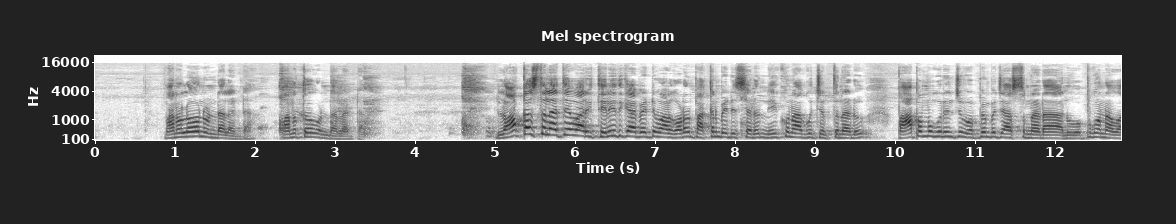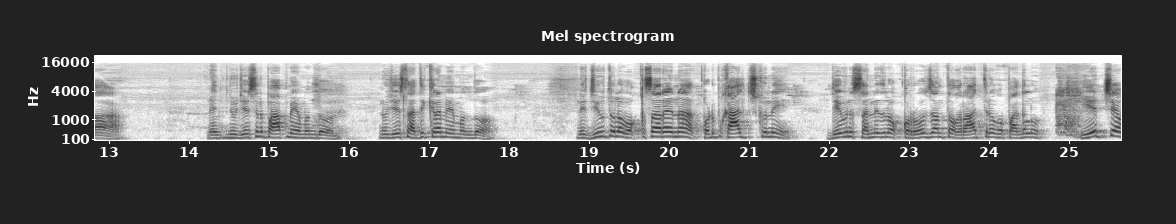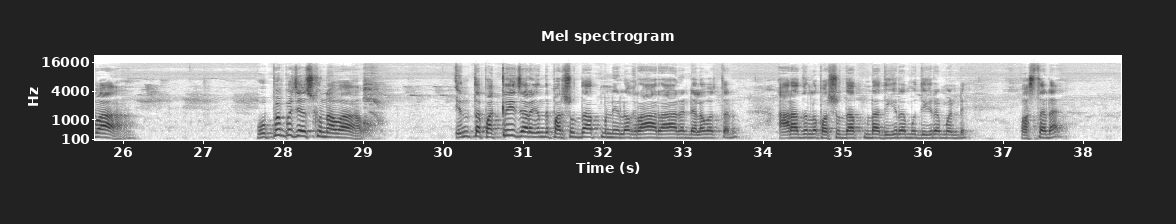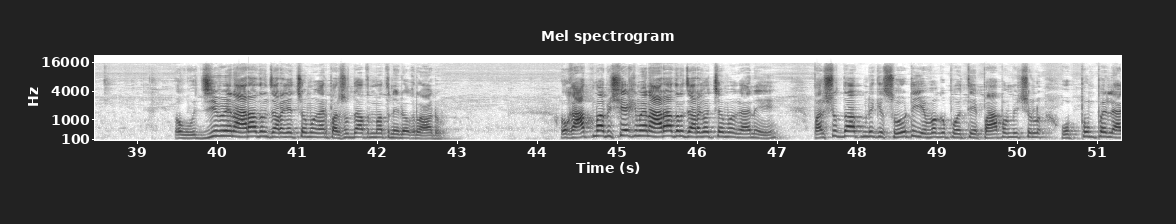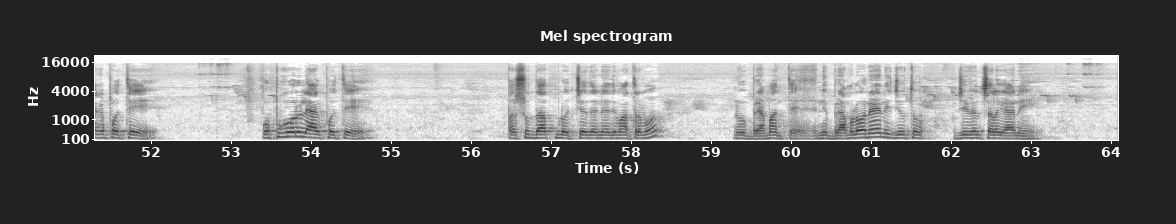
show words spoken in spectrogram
మనలోనే ఉండాలంట. మనతో ఉండాలంట. లోకస్తులు అయితే వారికి తెలియదు కాబట్టి వాళ్ళ గొడవను పక్కన పెట్టిస్తాడు. నీకు నాకు చెప్తున్నాడు. పాపము గురించి ఒప్పింప చేస్తున్నాడా? నువ్వు ఒప్పుకున్నావా? నేను నువ్వు చేసిన పాపం ఏముందో? నువ్వు చేసిన అతిక్రమం ఏముందో? నీ జీవితంలో ఒక్కసారైనా కడుపు కాల్చుకుని దేవుని సన్నిధిలో ఒక్క రోజంతా ఒక రాత్రి ఒక పగలు ఏడ్చావా? ఒప్పింపు చేసుకున్నావా? ఇంత ప్రక్రియ జరిగింది పరిశుద్ధాత్మ నీలోకి రా రా అంటే ఎలా వస్తాడు? ఆరాధనలో పరిశుద్ధాత్మడా దిగిరమ్ము దిగిరమ్ము అంటే వస్తాడా? ఒక ఉజ్జీవమైన ఆరాధన జరగచ్చేమో కానీ పరిశుద్ధాత్మ మాత్రం నీలోకి రాడు. ఒక ఆత్మాభిషేకమైన ఆరాధన జరగచ్చేమో కానీ పరిశుద్ధాత్ముడికి సోటి ఇవ్వకపోతే పాపం విషయంలో ఒప్పింప లేకపోతే ఒప్పుకోలు లేకపోతే పరిశుద్ధాత్ముడు వచ్చేది అనేది మాత్రము నువ్వు భ్రమ అంతే. నీ భ్రమలోనే నీ జీవితం జీవించాలి కానీ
